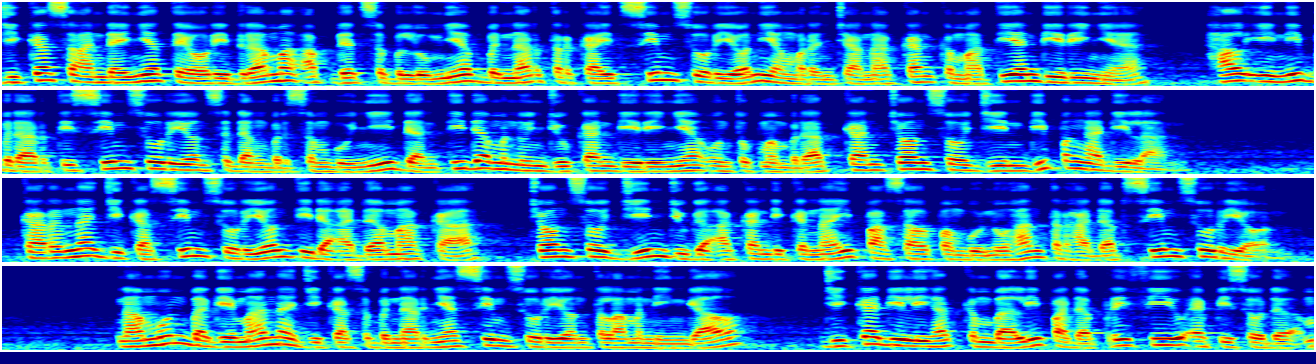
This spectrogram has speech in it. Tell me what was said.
Jika seandainya teori drama update sebelumnya benar terkait Sim Suryon yang merencanakan kematian dirinya, hal ini berarti Sim Suryon sedang bersembunyi dan tidak menunjukkan dirinya untuk memberatkan Chon So Jin di pengadilan. Karena jika Sim Suryon tidak ada maka, Chon So Jin juga akan dikenai pasal pembunuhan terhadap Sim Suryon. Namun bagaimana jika sebenarnya Sim Suryon telah meninggal? Jika dilihat kembali pada preview episode 14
